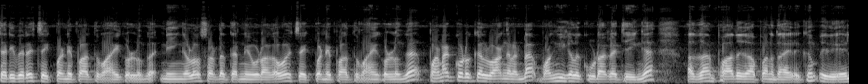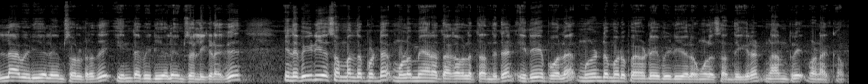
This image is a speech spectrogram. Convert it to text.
சரிவர செக் பண்ணி பார்த்து வாங்கிக்கொள்ளுங்க. நீங்களோ சட்டத்தண்ணி ஊடாகவோ செக் பண்ணி பார்த்து வாங்கிக்கொள்ளுங்க. பணக்கொடுக்கல் வாங்கலண்டா வங்கிகளுக்கு ஊடாக செய்யுங்க. அதுதான் பாதுகாப்பானதாக இருக்கும். இது எல்லா வீடியோலையும் சொல்கிறது இந்த வீடியோலையும் சொல்லி கிடக்கு. இந்த வீடியோ சம்பந்தப்பட்ட முழுமையான தகவலை தந்துட்டேன். இதே போல் மீண்டும் ஒரு பயனுடைய வீடியோவில் உங்களை சந்திக்கிறேன். நன்றி வணக்கம்.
